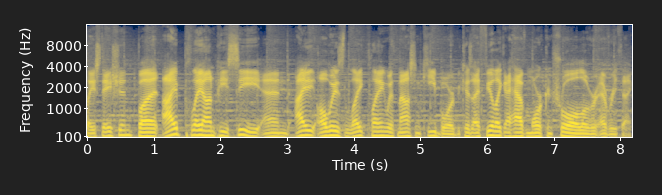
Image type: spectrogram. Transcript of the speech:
PlayStation. But I play on PC and I always like playing with mouse and keyboard because I feel like I have more control over everything.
